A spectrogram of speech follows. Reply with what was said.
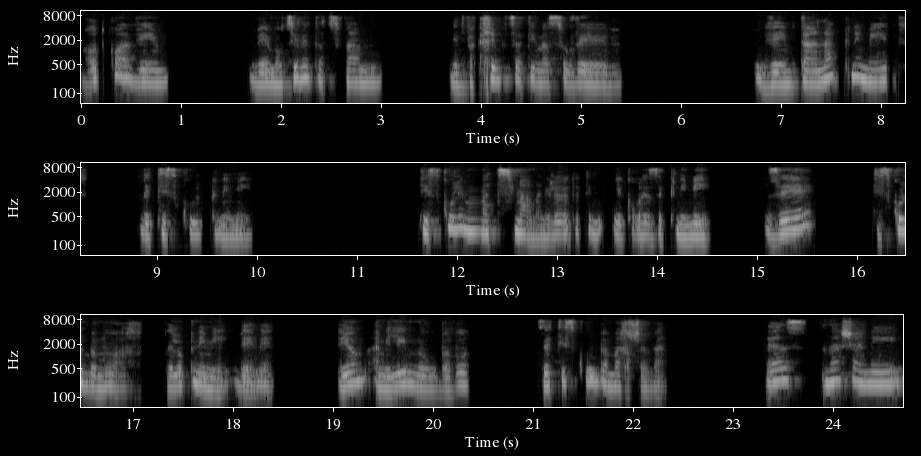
מאוד כואבים, והם מוצאים את עצמם, מתווכחים קצת עם הסובב, ועם טענה פנימית ותסכול פנימי. תסכול עם עצמם, אני לא יודעת אם לקרוא לזה פנימי. זה תסכול במוח, זה לא פנימי באמת. היום המילים מעובבות, זה תסכול במחשבה. ואז מה שאני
